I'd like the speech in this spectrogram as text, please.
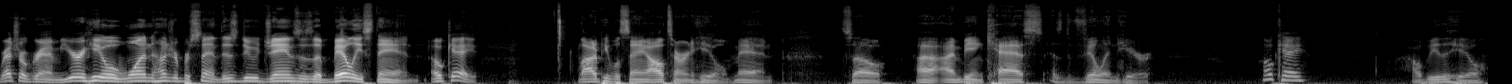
Retrogram, you're heel 100%. This dude James is a belly stand. Okay. A lot of people saying I'll turn heel, man. So uh, I'm being cast as the villain here. Okay, I'll be the heel.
